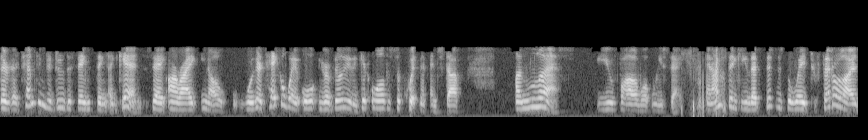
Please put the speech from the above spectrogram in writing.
They're attempting to do the same thing again, saying, all right, you know, we're going to take away all your ability to get all this equipment and stuff unless you follow what we say. And I'm thinking that this is the way to federalize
